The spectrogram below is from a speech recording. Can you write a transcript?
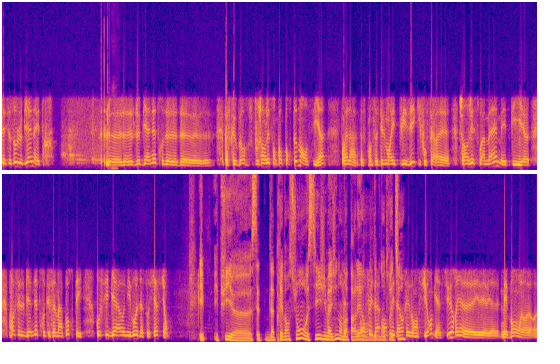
c'est surtout le bien-être. Le, le- bien-être de, de parce que bon, faut changer son comportement aussi, hein. Voilà, parce qu'on s'est tellement épuisé qu'il faut faire euh, changer soi-même. Et puis, euh, moi, c'est le bien-être que ça m'a apporté, aussi bien au niveau de l'association. et, et puis, euh, cette, de la prévention aussi, j'imagine, on en parlait en fait de, on fait de la prévention, bien sûr, euh, mais bon, euh,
